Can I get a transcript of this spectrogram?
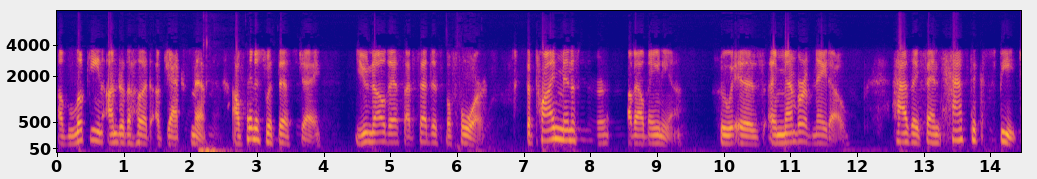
of looking under the hood of Jack Smith. I'll finish with this, Jay. You know this. I've said this before. The Prime Minister of Albania, who is a member of NATO, has a fantastic speech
